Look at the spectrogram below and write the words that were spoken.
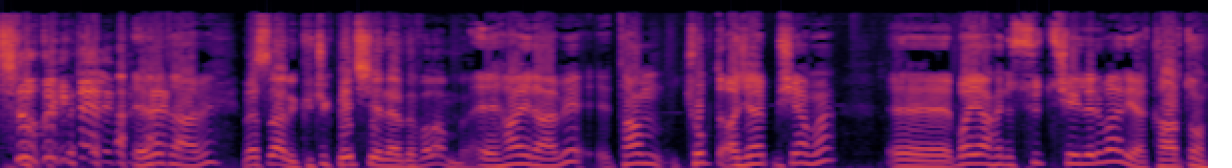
Su ithal ettim. Evet abi. Nasıl abi küçük pet şişelerde falan mı? E, hayır abi E, tam çok da acayip bir şey ama e, baya hani süt şeyleri var ya karton.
